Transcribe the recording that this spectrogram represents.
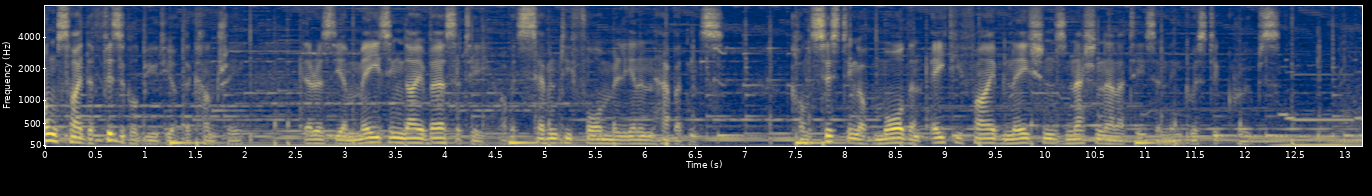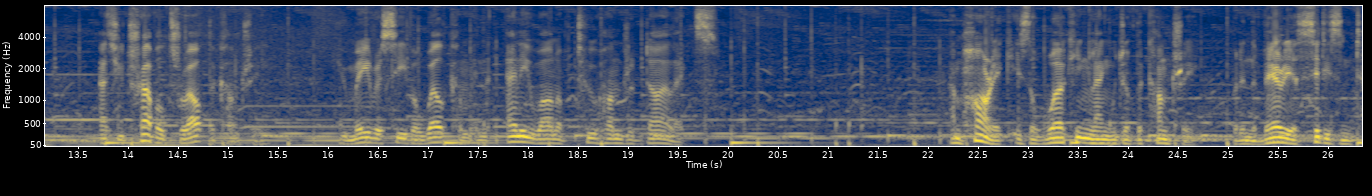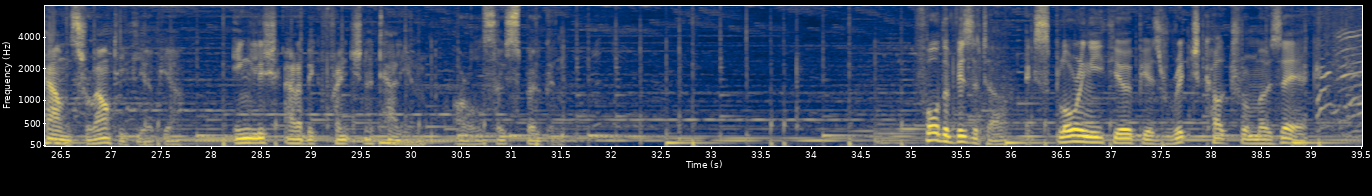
Alongside the physical beauty of the country, there is the amazing diversity of its 74 million inhabitants, consisting of more than 85 nations, nationalities and linguistic groups. As you travel throughout the country, you may receive a welcome in any one of 200 dialects. Amharic is the working language of the country, but in the various cities and towns throughout Ethiopia, English, Arabic, French and Italian are also spoken. For the visitor, exploring Ethiopia's rich cultural mosaic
